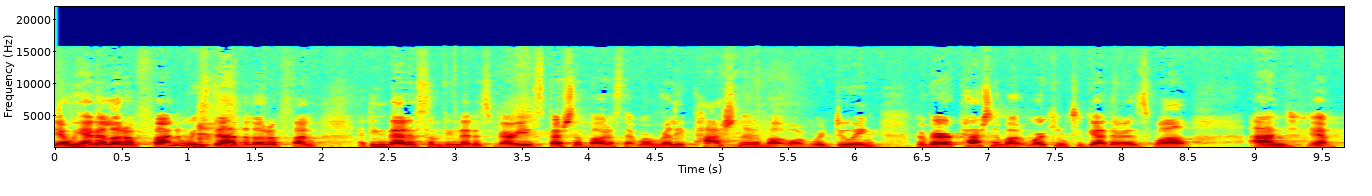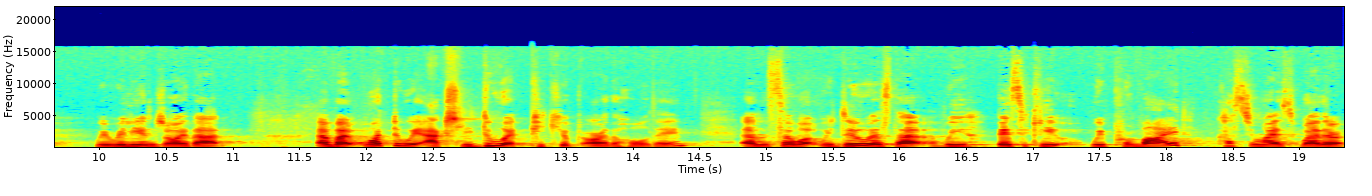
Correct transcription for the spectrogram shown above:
yeah, we had a lot of fun. We still have a lot of fun. I think that is something that is very special about us. That we're really passionate about what we're doing. We're very passionate about working together as well. And yeah, we really enjoy that. Uh, but what do we actually do at PQR the whole day? Um, so what we do is that we basically we provide customized weather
